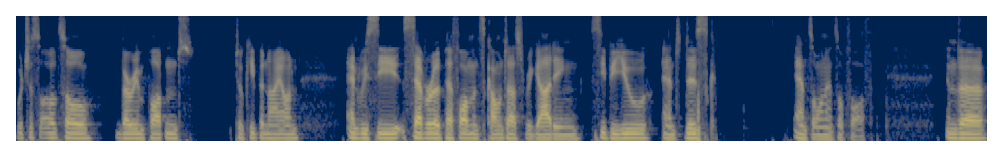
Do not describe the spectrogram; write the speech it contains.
which is also very important to keep an eye on. And we see several performance counters regarding CPU and disk and so on and so forth. In the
